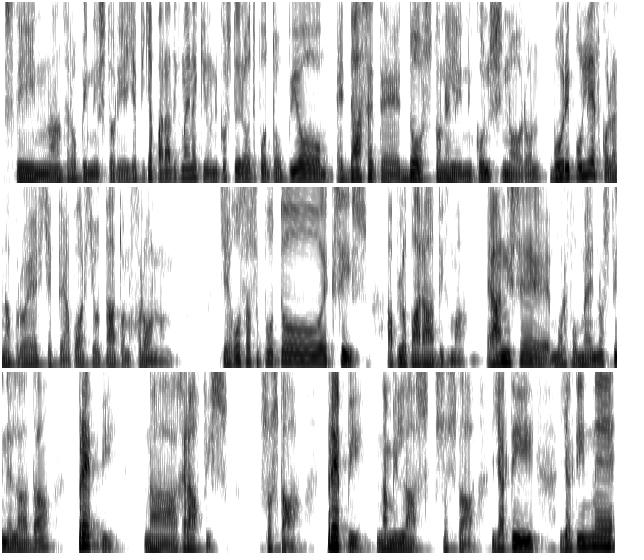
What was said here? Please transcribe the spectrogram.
στην ανθρώπινη ιστορία. Γιατί, για παράδειγμα, ένα κοινωνικό στερεότυπο το οποίο εντάσσεται εντός των ελληνικών συνόρων μπορεί πολύ εύκολα να προέρχεται από αρχαιοτάτων χρόνων. Και εγώ θα σου πω το εξής απλό παράδειγμα. Εάν είσαι μορφωμένος στην Ελλάδα, πρέπει να γράφεις σωστά πρέπει να μιλάς σωστά. Γιατί, Γιατί είναι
